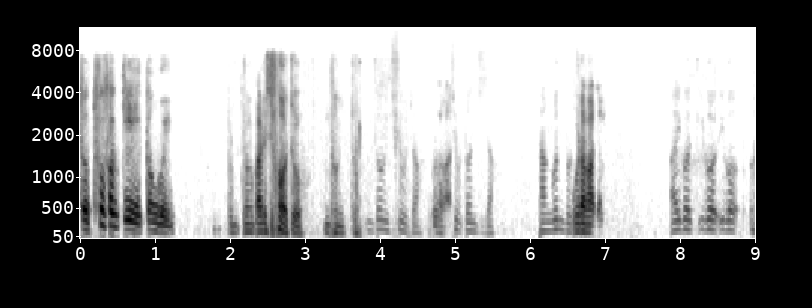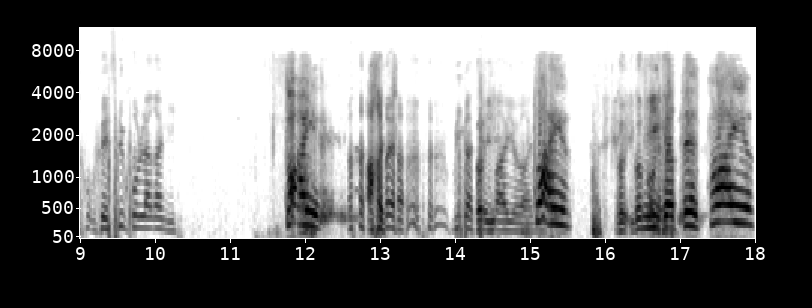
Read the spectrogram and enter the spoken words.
저 투석기에 있던 거임 눈동이 빨리 치워줘. 눈동이 좀. 눈덩이 치우자. 올라가, 치우 던지자. 당근도. 올라가자. 아 이거 이거 이거 왜 들고 올라가니? 파이어 아, 뭐야? 위가 어, 이- 파이어 아니? 파이어 이거, 이거, 위가 땜 파이어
